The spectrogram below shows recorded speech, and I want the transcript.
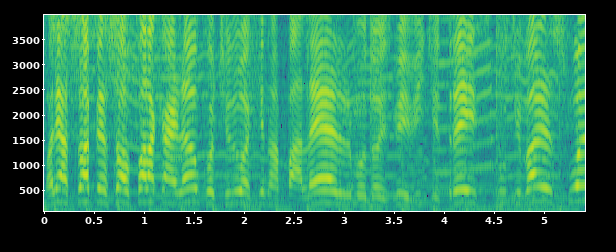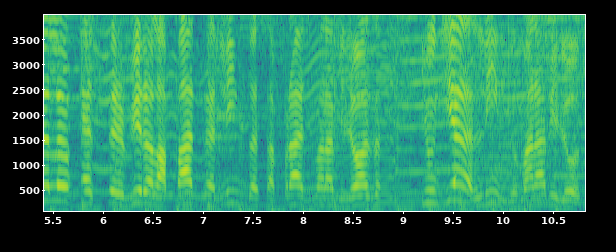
Olha só, pessoal, fala Carlão, continua aqui na Palermo 2023. Cultivar o suelo é servir a la pátria. Linda essa frase maravilhosa. E um dia lindo, maravilhoso.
